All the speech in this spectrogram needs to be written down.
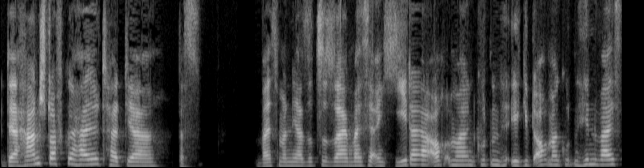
der Harnstoffgehalt hat ja, das weiß man ja sozusagen, weiß ja eigentlich jeder auch immer einen guten, gibt auch immer einen guten Hinweis.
